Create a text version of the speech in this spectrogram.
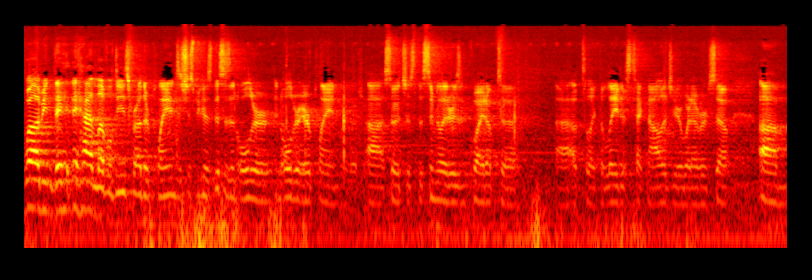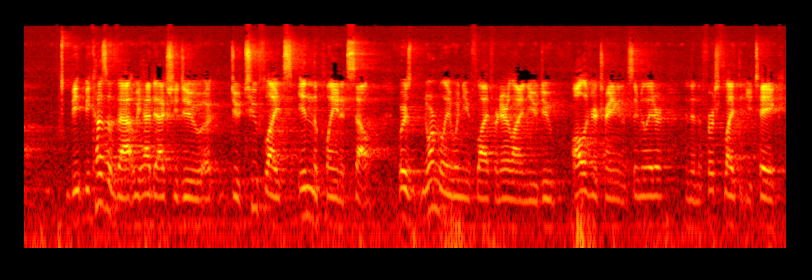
Well, I mean, they, they had level Ds for other planes. It's just because this is an older an older airplane, uh, so it's just the simulator isn't quite up to uh, up to like the latest technology or whatever. So um, be, because of that, we had to actually do uh, do two flights in the plane itself. Whereas normally when you fly for an airline, you do all of your training in the simulator, and then the first flight that you take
